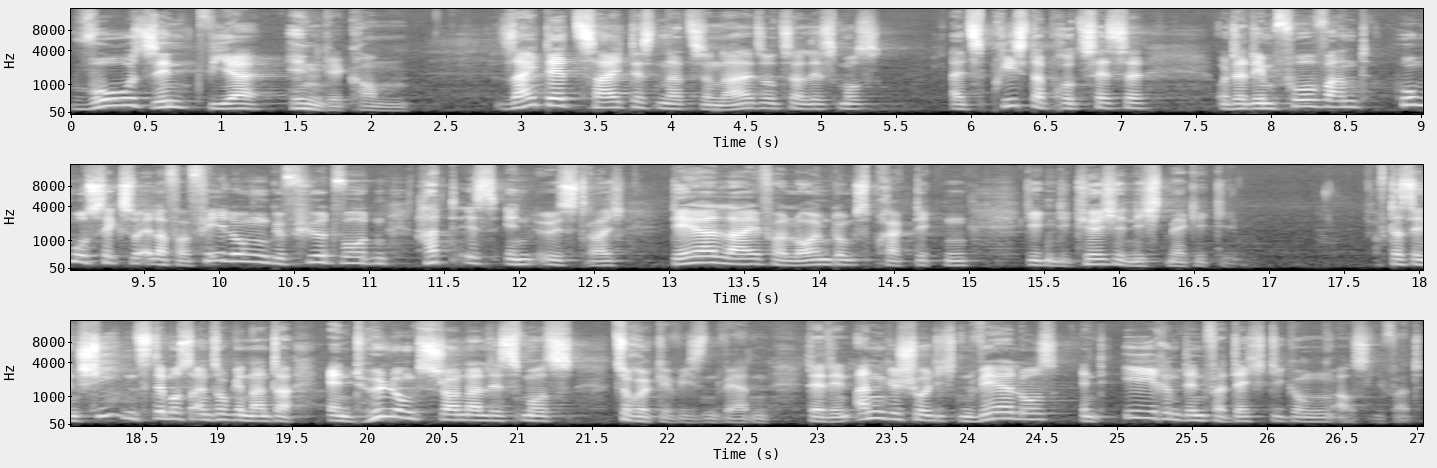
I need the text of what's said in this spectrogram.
Wo sind wir hingekommen? Seit der Zeit des Nationalsozialismus, als Priesterprozesse unter dem Vorwand homosexueller Verfehlungen geführt wurden, hat es in Österreich derlei Verleumdungspraktiken gegen die Kirche nicht mehr gegeben. Auf das Entschiedenste muss ein sogenannter Enthüllungsjournalismus zurückgewiesen werden, der den Angeschuldigten wehrlos entehrenden Verdächtigungen ausliefert.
